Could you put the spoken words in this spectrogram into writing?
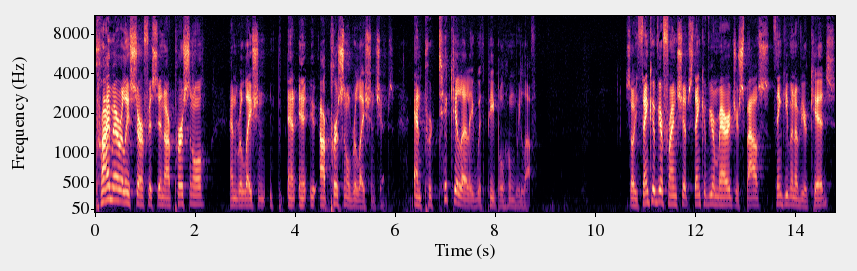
primarily surface in our personal and relation and, and our personal relationships and particularly with people whom we love. So think of your friendships, think of your marriage, your spouse, think even of your kids.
